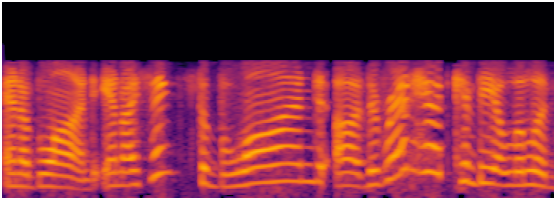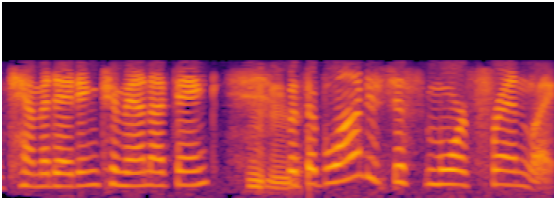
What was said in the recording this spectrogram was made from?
and a blonde. And I think the blonde, uh, the redhead can be a little intimidating to men. I think, Mhm. but the blonde is just more friendly.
